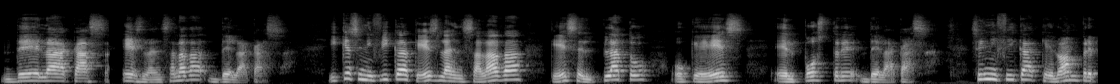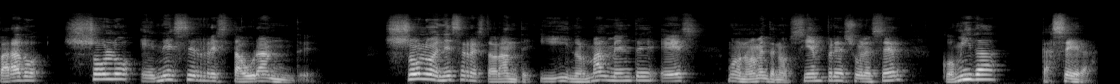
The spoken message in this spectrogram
de la casa. Es la ensalada de la casa. ¿Y qué significa que es la ensalada, que es el plato, o que es el postre de la casa? Significa que lo han preparado solo en ese restaurante. Solo en ese restaurante. Y normalmente es bueno, normalmente no, siempre suele ser comida casera.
